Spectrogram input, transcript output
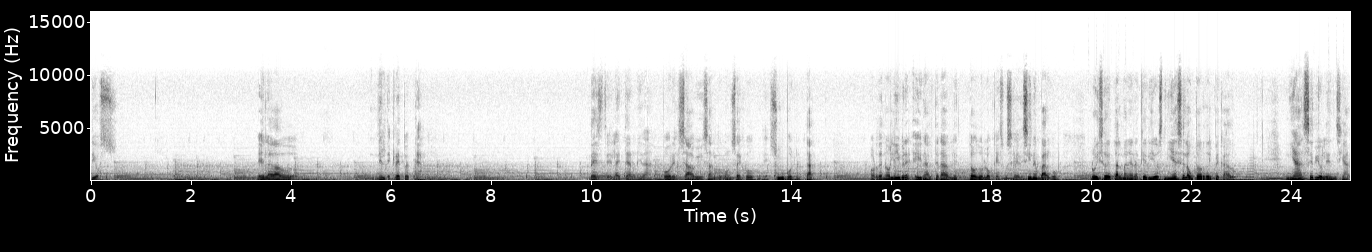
Dios. Él ha dado el decreto eterno. Desde la eternidad, por el sabio y santo consejo de su voluntad, ordenó libre e inalterable todo lo que sucede. Sin embargo, lo hizo de tal manera que Dios ni es el autor del pecado, ni hace violencia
